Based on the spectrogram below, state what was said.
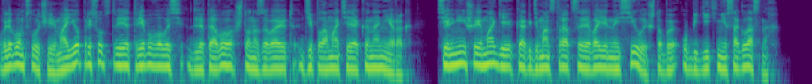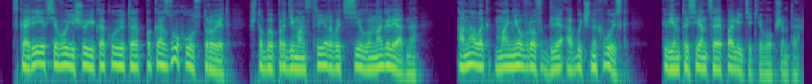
в любом случае, мое присутствие требовалось для того, что называют «дипломатия канонерок». Сильнейшие маги как демонстрация военной силы, чтобы убедить несогласных. Скорее всего, еще и какую-то показуху устроит, чтобы продемонстрировать силу наглядно. Аналог маневров для обычных войск. Квинтэссенция политики, в общем-то.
